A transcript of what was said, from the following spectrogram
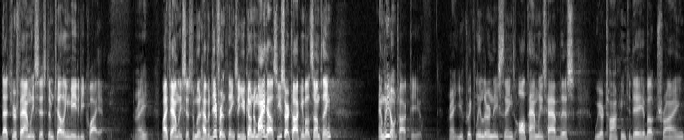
That's your family system telling me to be quiet, right? My family system would have a different thing. So you come to my house, you start talking about something, and we don't talk to you, right? You quickly learn these things. All families have this. We are talking today about trying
